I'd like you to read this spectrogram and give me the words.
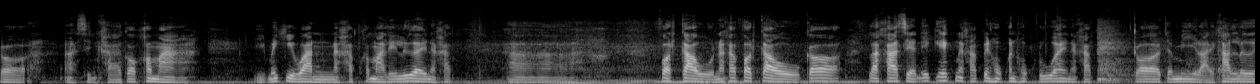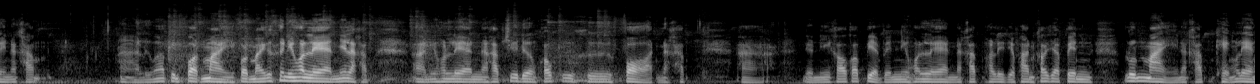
ก็สินค้าก็เข้ามาอีกไม่กี่วันนะครับ เข้ามาเรื่อยๆนะครับฟอร์ดเก่านะครับฟอร์ดเก่าก็ราคาแสน XX นะครับเป็น 6,600 ด้วยนะครับ ก็จะมีหลายคันเลยนะครับหรือว่าเป็นฟอร์ดใหม่ฟอร์ดใหม่ก็คือนิวฮอลแลนด์นี่แหละครับนิวฮอลแลนด์นะครับชื่อเดิมเขาคือคือฟอร์ดนะครับ เดี๋ยวนี้เขาก็เปลี่ยนเป็นนิวฮอลแลนด์นะครับผลิตภัณฑ์เขาจะเป็นรุ่นใหม่นะครับแข็งแรง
